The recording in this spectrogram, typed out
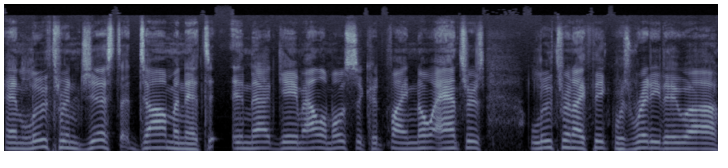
and Lutheran just dominant in that game. Alamosa could find no answers. Lutheran, I think, was ready to uh,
